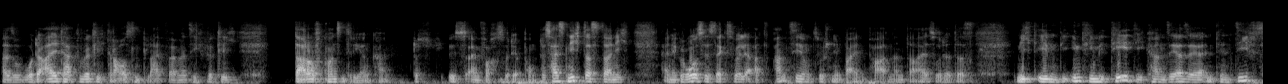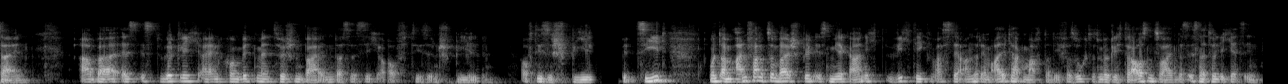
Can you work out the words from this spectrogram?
Also wo der Alltag wirklich draußen bleibt, weil man sich wirklich darauf konzentrieren kann. Das ist einfach so der Punkt. Das heißt nicht, dass da nicht eine große sexuelle Anziehung zwischen den beiden Partnern da ist oder dass nicht eben die Intimität, die kann sehr, sehr intensiv sein. Aber es ist wirklich ein Commitment zwischen beiden, dass es sich auf diesen Spiel, auf dieses Spiel bezieht. Und am Anfang zum Beispiel ist mir gar nicht wichtig, was der andere im Alltag macht. Und ich versuche das möglichst draußen zu halten. Das ist natürlich jetzt in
